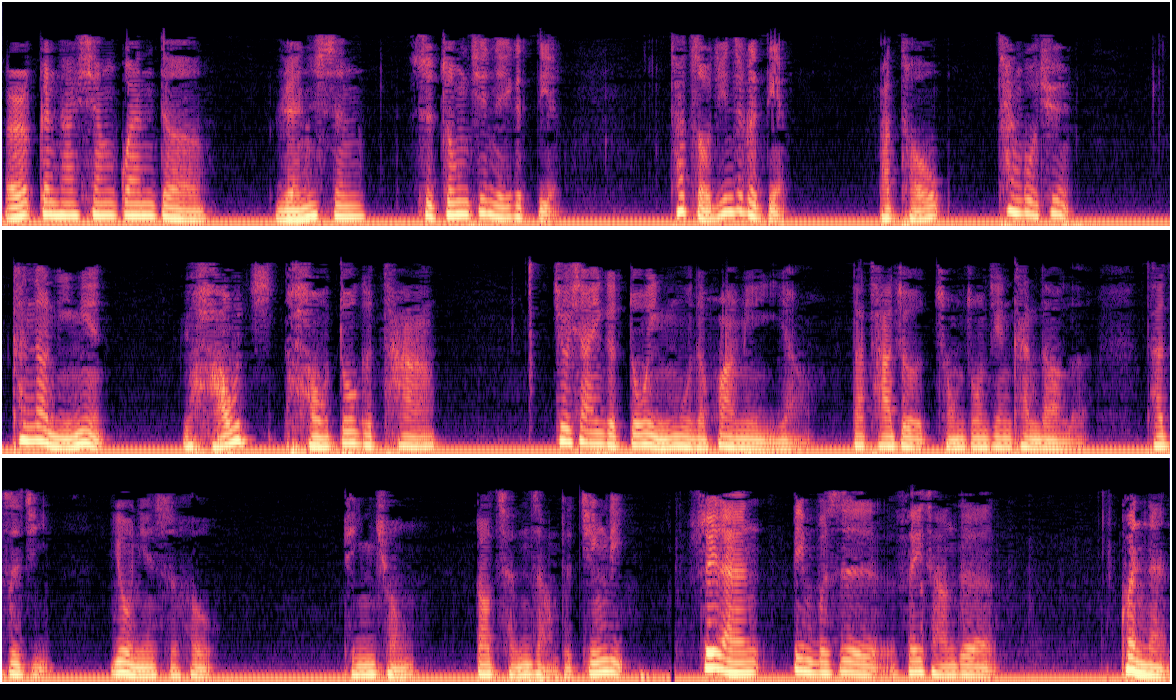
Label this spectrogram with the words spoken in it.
而跟它相关的人生是中间的一个点。他走进这个点，把头探过去，看到里面有好几好多个他，就像一个多荧幕的画面一样。那他就从中间看到了。他自己幼年时候贫穷到成长的经历，虽然并不是非常的困难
